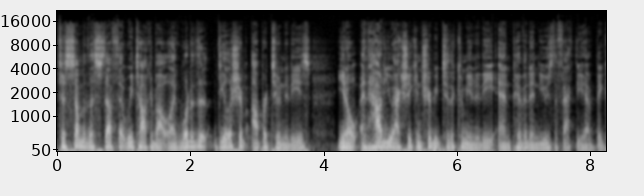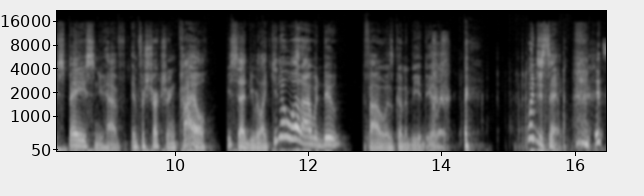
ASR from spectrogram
to some of the stuff that we talk about. Like, what are the dealership opportunities? You know, and how do you actually contribute to the community and pivot and use the fact that you have big space and you have infrastructure? And Kyle, you said you were like, you know what I would do if I was going to be a dealer. What'd you say? it's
